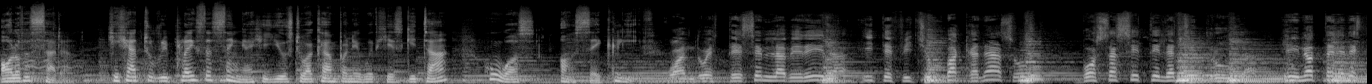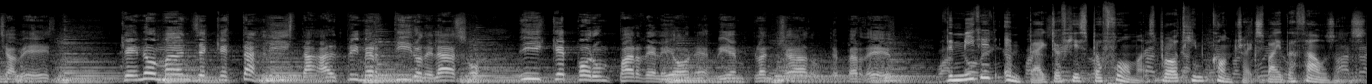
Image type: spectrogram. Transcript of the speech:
all of a sudden, he had to replace the singer he used to accompany with his guitar, who was on sick leave. Cuando estés en la vereda y te fiche un bacanazo, vos hacete la y no te le des. Que no manches que estás lista al primer tiro de lazo y que por un par de leones bien planchados te perdés. The immediate impact of his performance brought him contracts by the thousands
